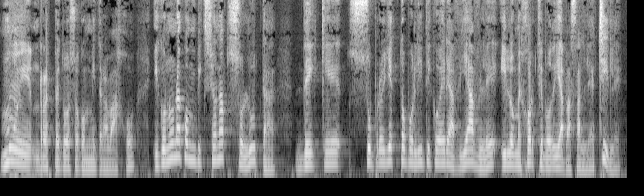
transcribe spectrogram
muy respetuoso con mi trabajo y con una convicción absoluta de que su proyecto político era viable y lo mejor que podía pasarle a Chile.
